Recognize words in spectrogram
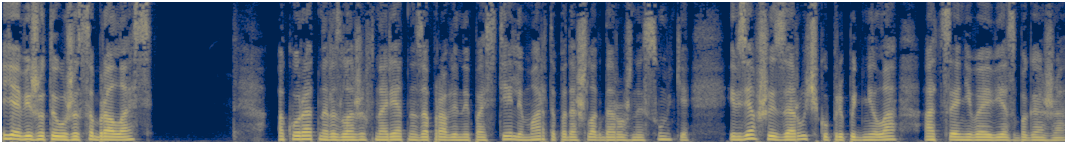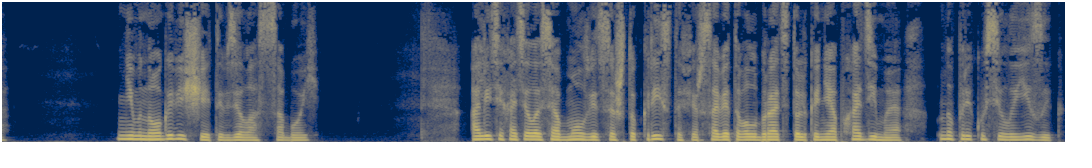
Я вижу, ты уже собралась». Аккуратно разложив наряд на заправленной постели, Марта подошла к дорожной сумке и, взявшись за ручку, приподняла, оценивая вес багажа. «Немного вещей ты взяла с собой». Алите хотелось обмолвиться, что Кристофер советовал брать только необходимое, но прикусила язык.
